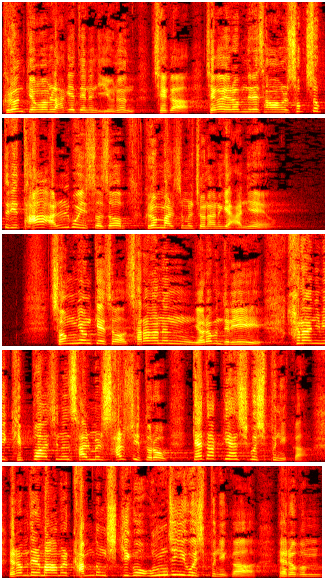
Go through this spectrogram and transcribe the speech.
그런 경험을 하게 되는 이유는 제가, 제가 여러분들의 상황을 속속들이 다 알고 있어서 그런 말씀을 전하는 게 아니에요. 성령께서 사랑하는 여러분들이 하나님이 기뻐하시는 삶을 살 수 있도록 깨닫게 하시고 싶으니까 여러분들의 마음을 감동시키고 움직이고 싶으니까 여러분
